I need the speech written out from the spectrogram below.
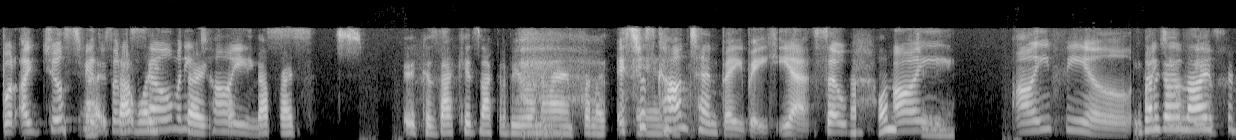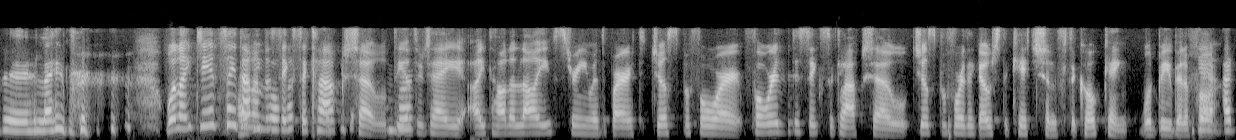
But I just feel Yeah, there's only way- so many sorry, sorry, that times. Because that kid's not going to be running around for like. It's just 10, content, baby. Yeah. So I. I feel You're going I go live feel- for the labour. Well, I did say that on the six o'clock show the other day. I thought a live stream with Bert just before for the six o'clock show, just before they go to the kitchen for the cooking, would be a bit of fun. yeah, and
